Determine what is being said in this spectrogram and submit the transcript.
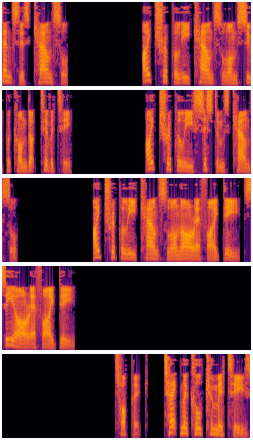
Sensors Council IEEE Council on Superconductivity IEEE Systems Council IEEE Council on RFID CRFID Topic Technical committees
